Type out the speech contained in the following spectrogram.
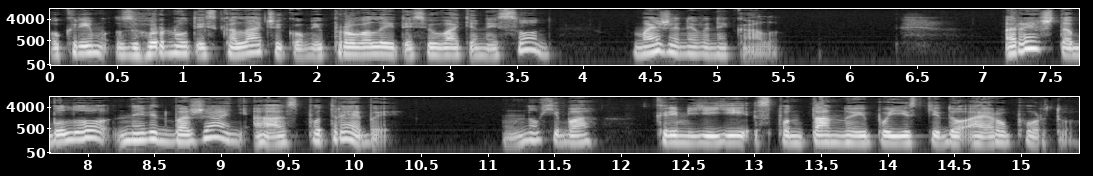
окрім згорнутись калачиком і провалитись у ватяний сон, майже не виникало. Решта було не від бажань, а з потреби. Ну, хіба крім її спонтанної поїздки до аеропорту.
